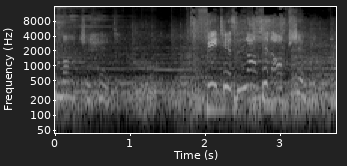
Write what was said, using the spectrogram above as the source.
march ahead. Defeat is not an option.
